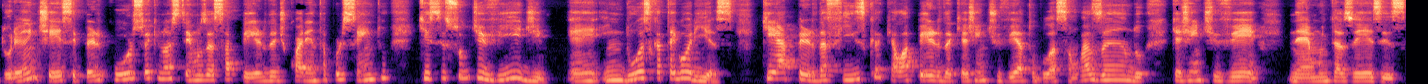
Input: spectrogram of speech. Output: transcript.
durante esse percurso, é que nós temos essa perda de 40% que se subdivide é, em duas categorias, que é a perda física, aquela perda que a gente vê a tubulação vazando, que a gente vê, né, muitas vezes,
